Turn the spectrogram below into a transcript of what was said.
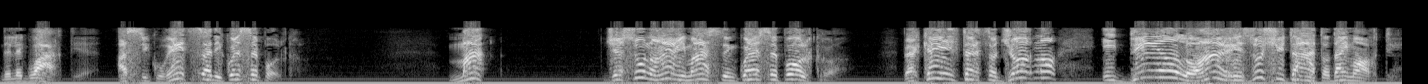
delle guardie a sicurezza di quel sepolcro. Ma Gesù non è rimasto in quel sepolcro, perché il terzo giorno il Dio lo ha risuscitato dai morti.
